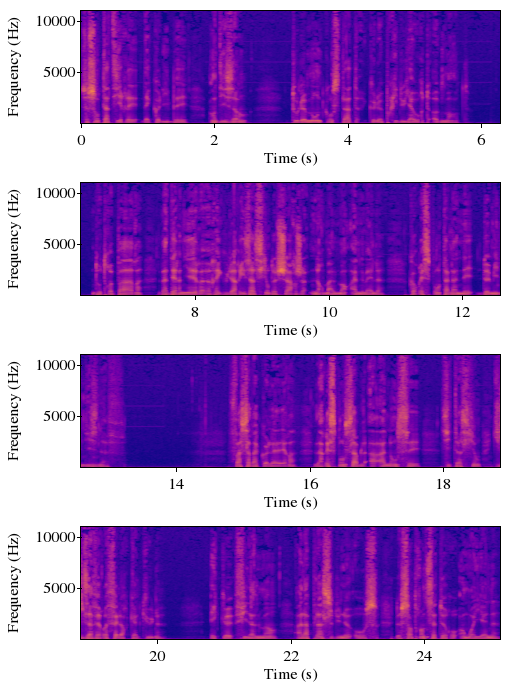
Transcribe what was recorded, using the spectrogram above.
se sont attirés des colibés en disant Tout le monde constate que le prix du yaourt augmente. D'autre part, la dernière régularisation de charges normalement annuelle correspond à l'année 2019. Face à la colère, la responsable a annoncé qu'ils avaient refait leurs calculs et que, finalement, à la place d'une hausse de 137 euros en moyenne,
